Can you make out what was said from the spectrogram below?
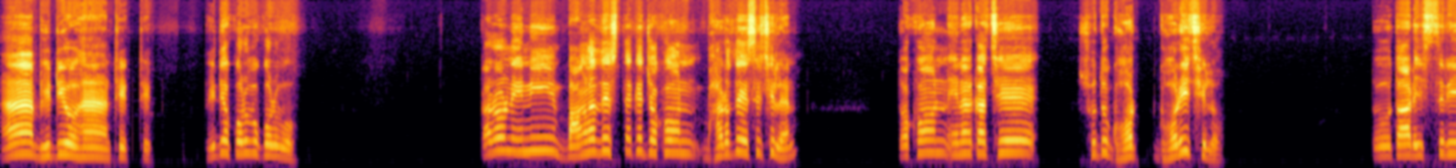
হ্যাঁ ভিডিও হ্যাঁ ঠিক ঠিক। ভিডিও করব করব। কারণ ইনি বাংলাদেশ থেকে যখন ভারতে এসেছিলেন, তখন এনার কাছে শুধু ঘর ঘরই ছিল। তো তার স্ত্রী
